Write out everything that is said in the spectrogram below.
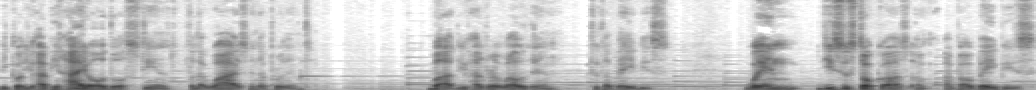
because you have been hiding all those things for the wise and the prudent, but you have revealed them to the babies. When Jesus talk us about babies,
